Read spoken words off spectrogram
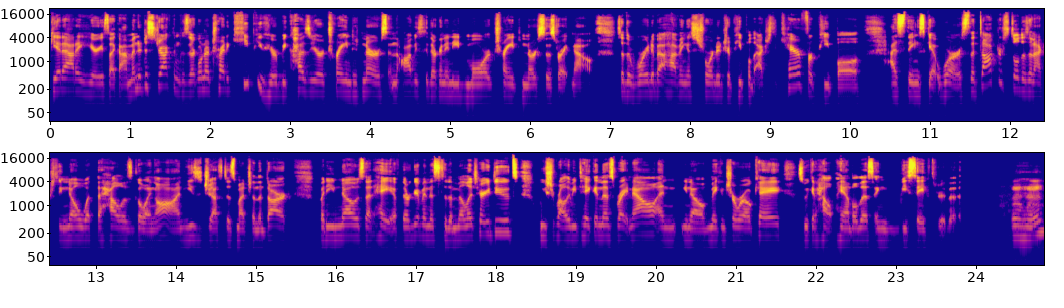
get out of here. He's like, I'm going to distract them because they're going to try to keep you here because you're a trained nurse, and obviously they're going to need more trained nurses right now. So they're worried about having a shortage of people to actually care for people as things get worse. The doctor still doesn't actually know what the hell is going on. He's just as much in the dark, but he knows that hey, if they're giving this to the military dudes, we should probably be taking this right now and you know making sure we're okay so we can help handle this and be safe through this. Hmm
